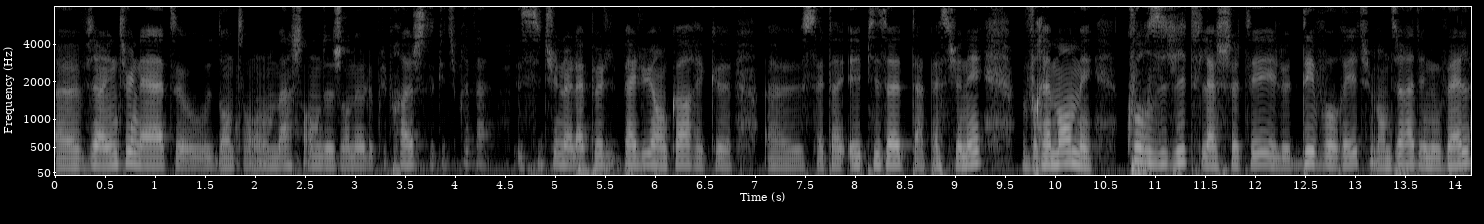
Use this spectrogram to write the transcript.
euh, via Internet ou dans ton marchand de journaux le plus proche, ce que tu préfères si tu ne l'as pas lu encore et que euh, cet épisode t'a passionné, vraiment, mais cours vite l'acheter et le dévorer. Tu m'en diras des nouvelles.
